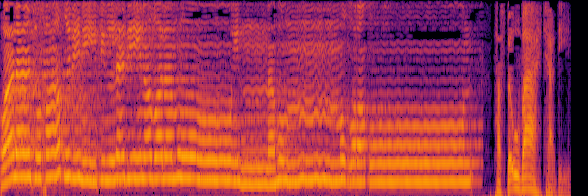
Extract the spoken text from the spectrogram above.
ولا تخاطبني في الذين ظلموا إنهم مغرقون پس به او وحی کردیم.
